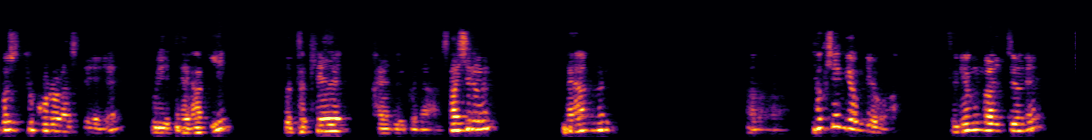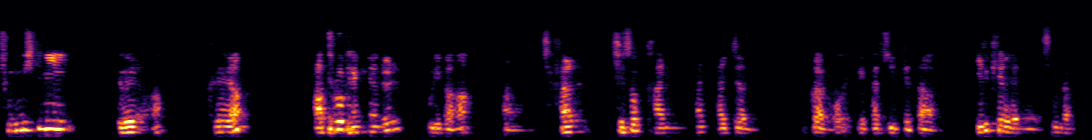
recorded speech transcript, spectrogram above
포스트 코로나 시대에 우리 대학이 어떻게 가야 될 거냐. 사실은 대학은 어, 혁신 경제와 균형 발전의 중심이 되어야 그래야 앞으로 100년을 우리가 어, 잘 지속 가능한 발전 국가로 이렇게 갈 수 있겠다 이렇게 생각을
